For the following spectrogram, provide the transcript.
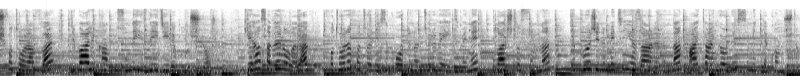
Çekilmiş fotoğraflar Cibali kampüsünde izleyiciyle buluşuyor. Kehas Haber olarak fotoğraf atölyesi koordinatörü ve eğitmeni Ulaş Tosun'la ve projenin metin yazarlarından Ayten Görgün Simit'le konuştuk.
